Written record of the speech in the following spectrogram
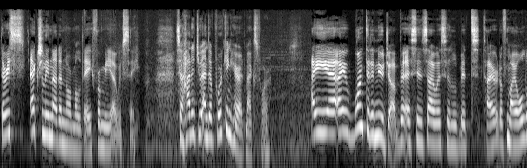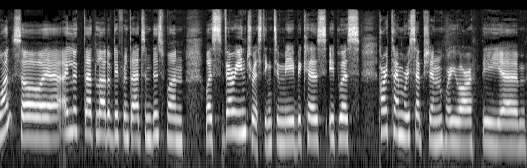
there is actually not a normal day for me, I would say. So, how did you end up working here at Max 4? I uh, I wanted a new job uh, since I was a little bit tired of my old one. So uh, I looked at a lot of different ads, and this one was very interesting to me because it was part-time reception where you are the um,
